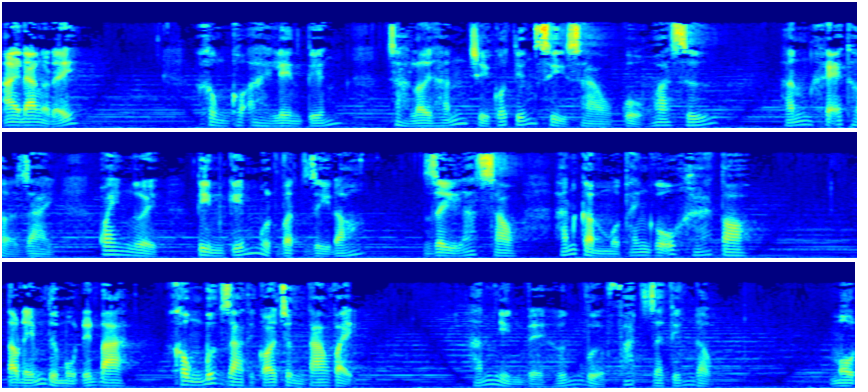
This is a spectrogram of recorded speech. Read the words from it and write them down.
Ai đang ở đấy? Không có ai lên tiếng, trả lời hắn chỉ có tiếng xì xào của hoa sứ. Hắn khẽ thở dài, quay người tìm kiếm một vật gì đó. Giây lát sau, hắn cầm một thanh gỗ khá to. Tao đếm từ 1 đến 3, không bước ra thì coi chừng tao vậy. Hắn nhìn về hướng vừa phát ra tiếng động. Một,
